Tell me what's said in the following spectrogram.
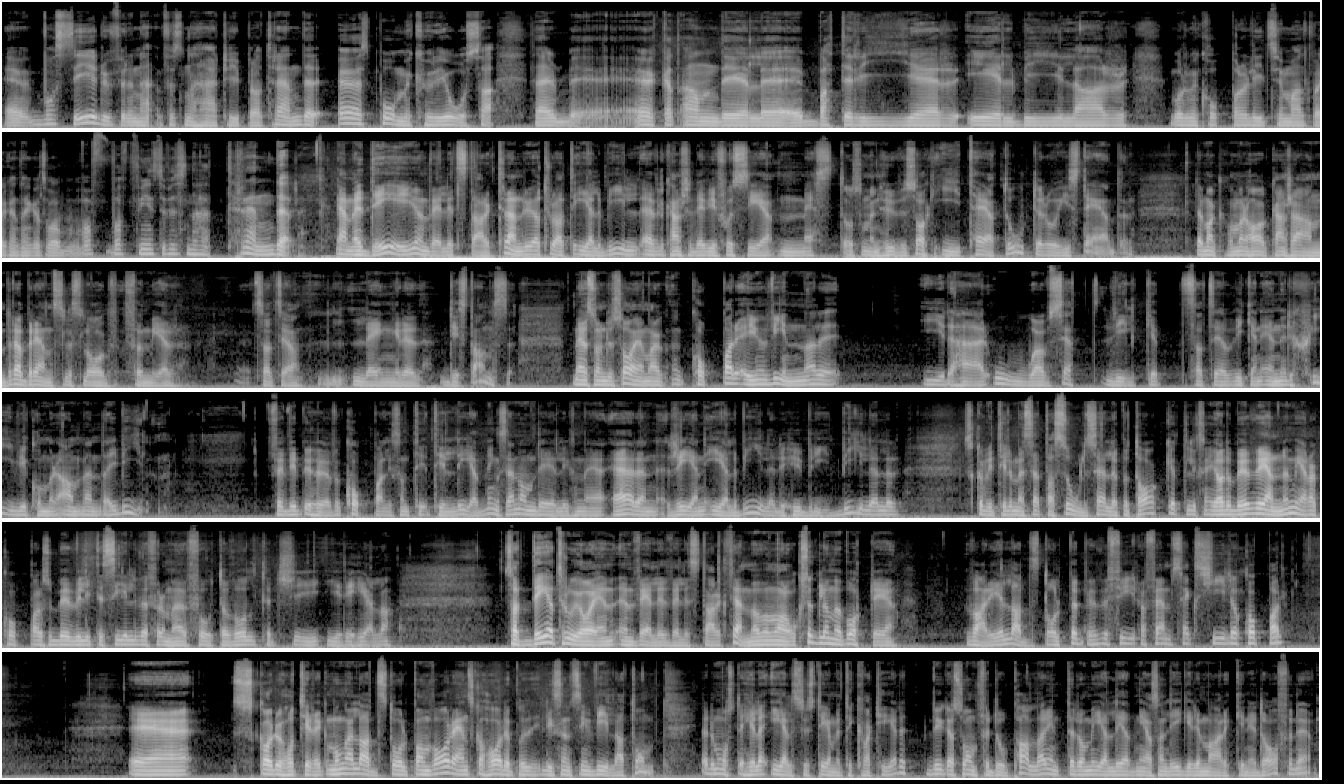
Eh, vad ser du för, den här, för sådana här typer av trender? Ös på med kuriosa. Så här, eh, ökat andel eh, batterier, elbilar, både med koppar och litium och allt vad det kan tänkas vara. Vad, vad finns det för sådana här trender? Ja men det är ju en väldigt stark trend och jag tror att elbil är väl kanske det vi får se mest och som en huvudsak i tätorter och i städer. Där man kommer att ha kanske andra bränsleslag för mer så att säga längre distanser. Men som du sa, ja, koppar är ju en vinnare i det här oavsett vilket, så att säga, vilken energi vi kommer att använda i bilen. För vi behöver koppar liksom till, till, ledning. Sen om det liksom är, är, en ren elbil eller hybridbil eller ska vi till och med sätta solceller på taket? Liksom, ja, då behöver vi ännu mera koppar och så behöver vi lite silver för de här photovoltage i, i det hela. Så att det tror jag är en, en väldigt, väldigt stark trend. Men vad man också glömmer bort är varje laddstolpe behöver 4, 5, 6 kilo koppar. Eh, ska du ha tillräckligt många laddstolpar, om var och en ska ha det på liksom sin villatomt, ja då måste hela elsystemet i kvarteret byggas om, för då pallar inte de elledningar som ligger i marken idag för det.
